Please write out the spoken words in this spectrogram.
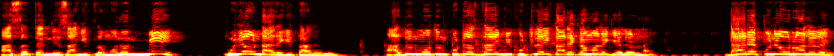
असं त्यांनी सांगितलं. म्हणून मी पुण्याहून डायरेक्ट इथं आलेलो आहे. अधूनमधून कुठंच नाही मी कुठल्याही कार्यक्रमाला गेलेलो नाही. डायरेक्ट पुण्यावरून आलेलो आहे.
